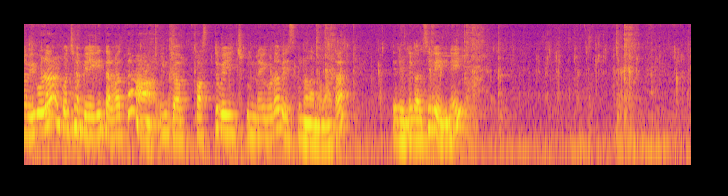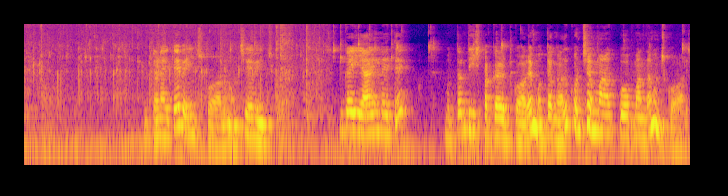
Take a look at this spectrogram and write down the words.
అవి కూడా కొంచెం వేగిన తర్వాత ఇంకా ఫస్ట్ వేయించుకున్నవి కూడా వేసుకున్నాను అన్నమాట. రెండు కలిసి వేగినాయి. ఇట్లనైతే వేయించుకోవాలి మంచిగా వేయించుకోవాలి. ఇంకా ఈ ఆయిల్ని అయితే మొత్తం తీసి పక్క పెట్టుకోవాలి. మొత్తం కాదు కొంచెం మనకు పోపు మందం ఉంచుకోవాలి.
